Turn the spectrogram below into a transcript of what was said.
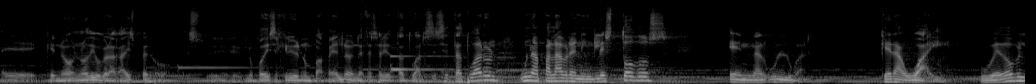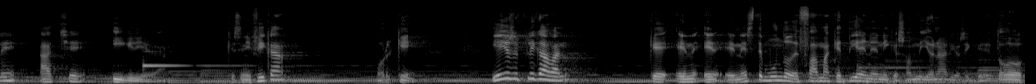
eh, que no, no digo que lo hagáis, pero eh, lo podéis escribir en un papel, no es necesario tatuarse. Se tatuaron una palabra en inglés todos en algún lugar, que era why, W-H-Y, que significa ¿por qué? Y ellos explicaban que en, en, en, este mundo de fama que tienen y que son millonarios y que todo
